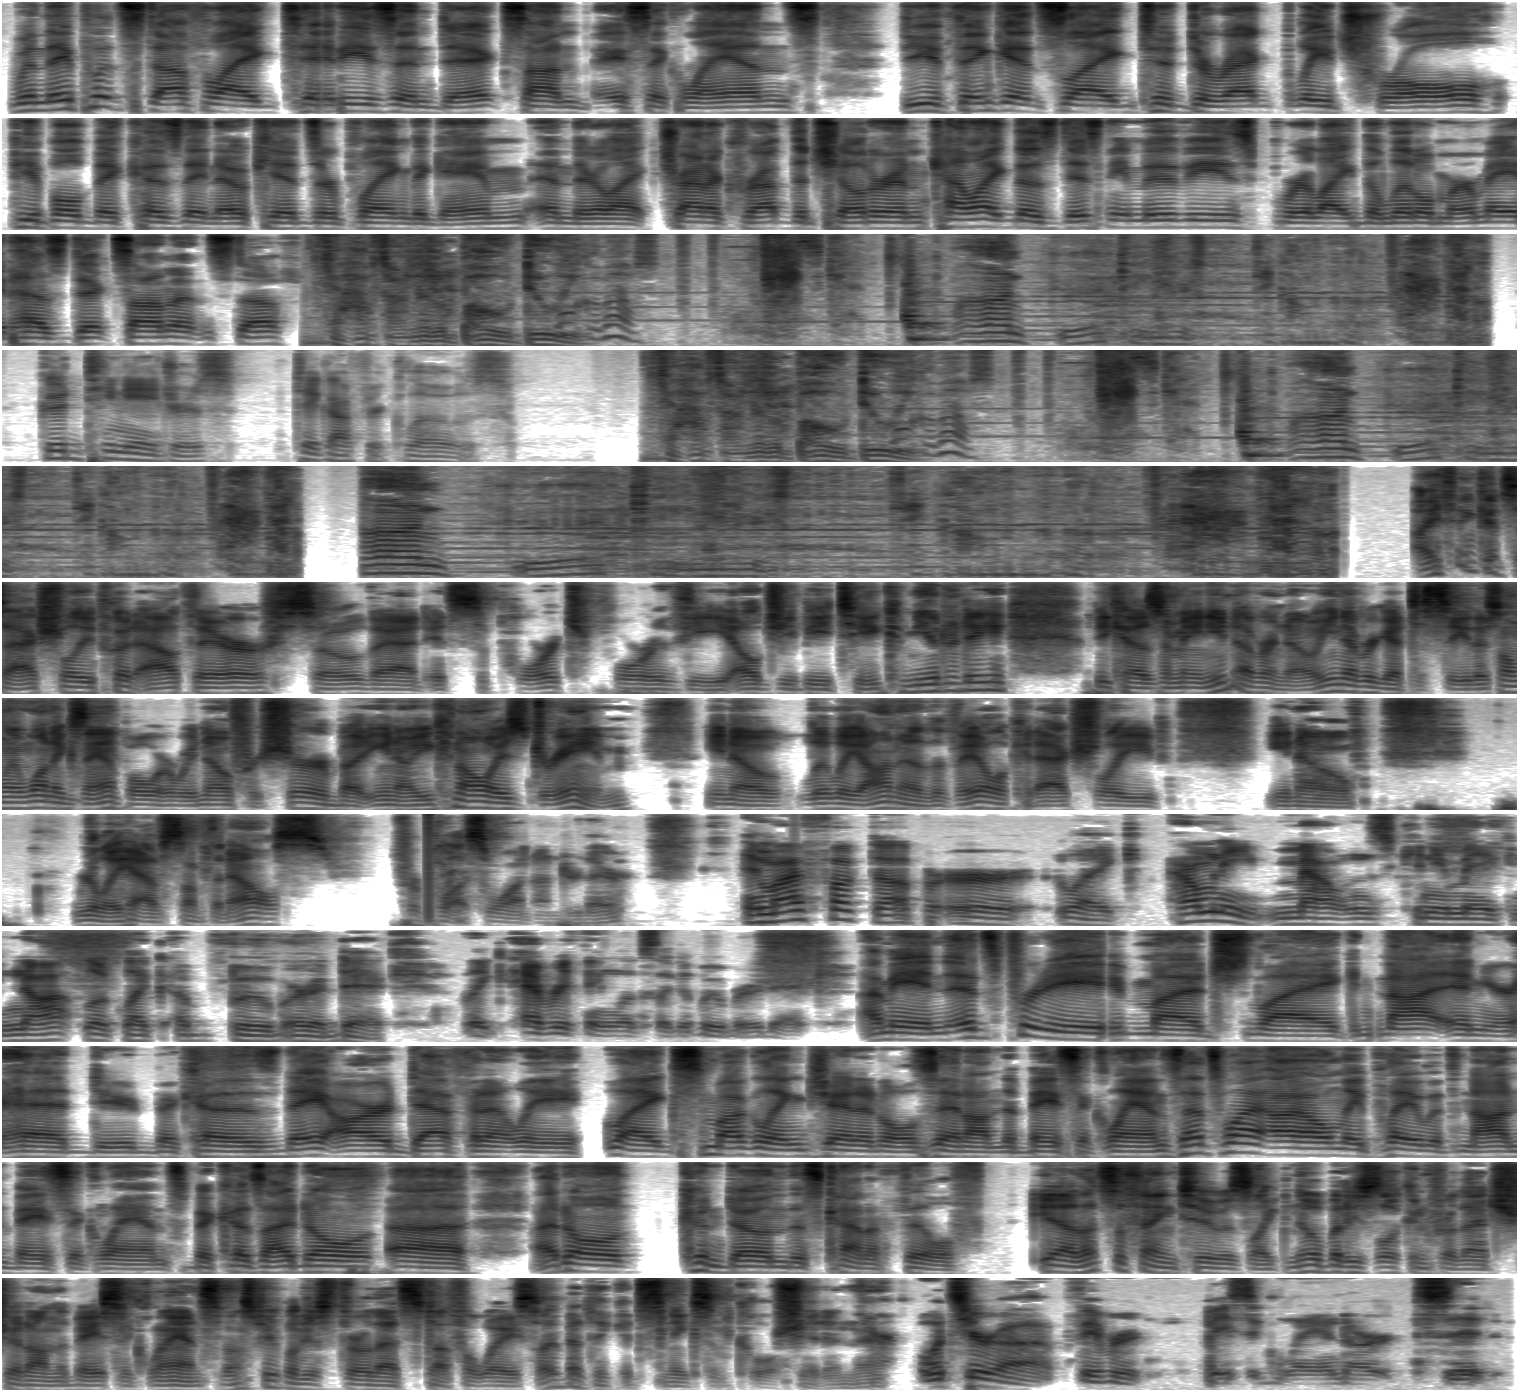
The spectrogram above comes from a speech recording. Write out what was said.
When they put stuff like titties and dicks on basic lands, do you think it's like to directly troll people because they know kids are playing the game and they're like trying to corrupt the children? Kind of like those Disney movies where like the Little Mermaid has dicks on it and stuff. So how's our little bow doing? Come on, good kingers. Take off. Good teenagers, take off your clothes. So how's our little bow doing? Come on, good teenagers. Take off. Come on, good kingers. I think it's actually put out there so that it's support for the LGBT community. Because I mean, you never know. You never get to see. There's only one example where we know for sure, but you know, you can always dream. You know, Liliana the Veil could actually, you know, really have something else for plus one under there. Am I fucked up or like how many mountains can you make not look like a boob or a dick? Like everything looks like a boob or a dick. I mean, it's pretty much like not in your head, dude, because they are definitely like smuggling genitals in on the basic lands. That's why I only play with non-basic lands because I don't uh I don't condone this kind of filth. Yeah, that's the thing too. Is like nobody's looking for that shit on the basic lands. Most people just throw that stuff away. So I bet they could sneak some cool shit in there. What's your uh, favorite basic land art, Sid?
